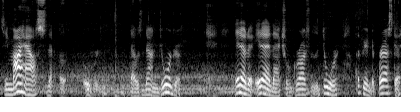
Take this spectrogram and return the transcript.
See, my house that uh, over that was down in Georgia. It had a, it had an actual garage with a door. Up here in Nebraska,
